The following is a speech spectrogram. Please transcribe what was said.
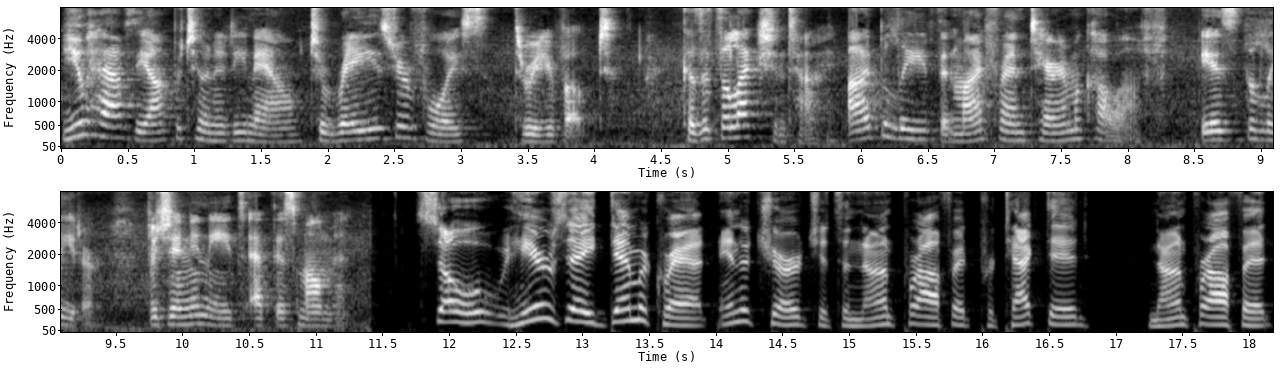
you have the opportunity now to raise your voice through your vote because it's election time. I believe that my friend Terry McAuliffe is the leader Virginia needs at this moment. So here's a Democrat in a church. It's a nonprofit, protected nonprofit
